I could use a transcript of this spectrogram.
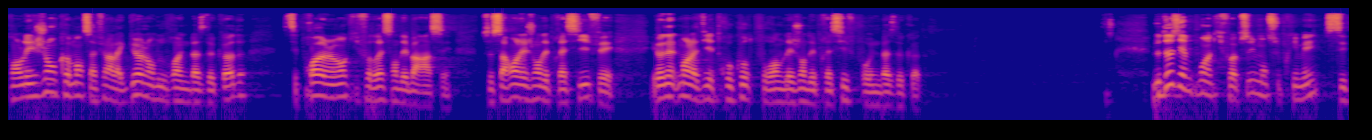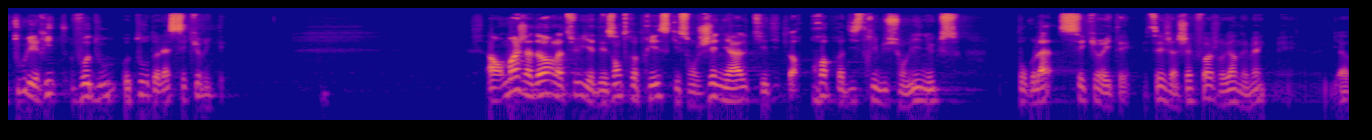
Quand les gens commencent à faire la gueule en ouvrant une base de code, c'est probablement qu'il faudrait s'en débarrasser. Ça rend les gens dépressifs et, et honnêtement, la vie est trop courte pour rendre les gens dépressifs pour une base de code. Le deuxième point qu'il faut absolument supprimer, c'est tous les rites vaudous autour de la sécurité. Alors moi j'adore là-dessus, il y a des entreprises qui sont géniales, qui éditent leur propre distribution Linux pour la sécurité. tu sais, à chaque fois je regarde les mecs, mais gars,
